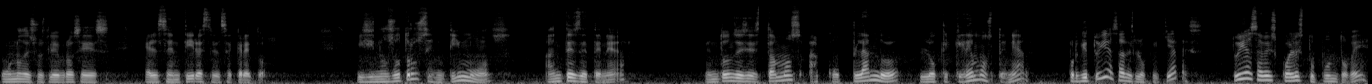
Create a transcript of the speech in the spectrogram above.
uno de sus libros es El sentir es el secreto. Y si nosotros sentimos antes de tener, entonces estamos acoplando lo que queremos tener. Porque tú ya sabes lo que quieres. Tú ya sabes cuál es tu punto B.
